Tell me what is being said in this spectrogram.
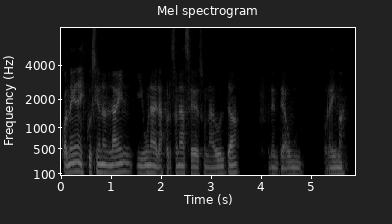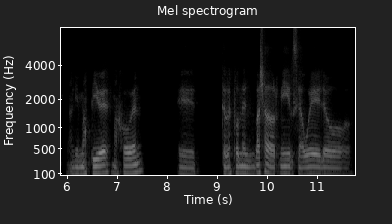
cuando hay una discusión online y una de las personas es una adulta, frente a un, por ahí más, alguien más pibe, más joven, eh, te responden, vaya a dormirse, abuelo.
